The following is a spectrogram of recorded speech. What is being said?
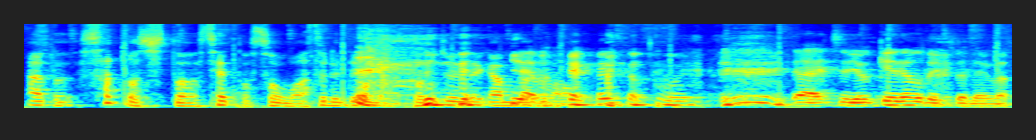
あとサトシとセトそう忘れてるから途中で頑張るのいやちょっと余計なこと言ったね今、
